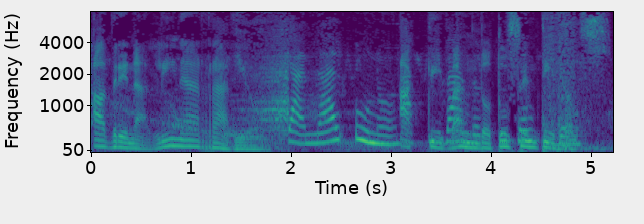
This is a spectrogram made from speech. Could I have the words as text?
Adrenalina Radio. Canal 1. Activando tus sentidos.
